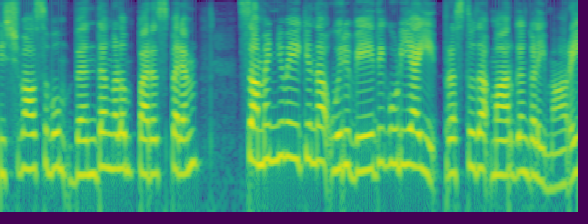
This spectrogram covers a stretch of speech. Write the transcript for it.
വിശ്വാസവും ബന്ധങ്ങളും പരസ്പരം സമന്വയിക്കുന്ന ഒരു വേദി കൂടിയായി പ്രസ്തുത മാർഗംകളി മാറി.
